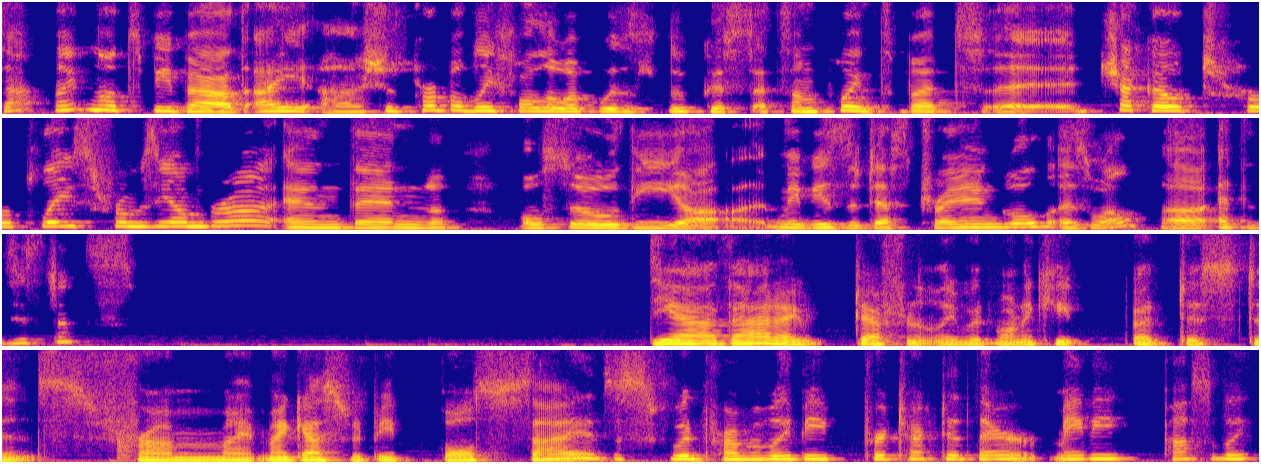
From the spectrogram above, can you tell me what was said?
That might not be bad. I uh, should probably follow up with Lucas at some point, but uh, check out her place from the Umbra and then also the uh, maybe the Death Triangle as well uh, at a distance. Yeah, that I definitely would want to keep a distance from. My my guess would be both sides would probably be protected there, maybe, possibly.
